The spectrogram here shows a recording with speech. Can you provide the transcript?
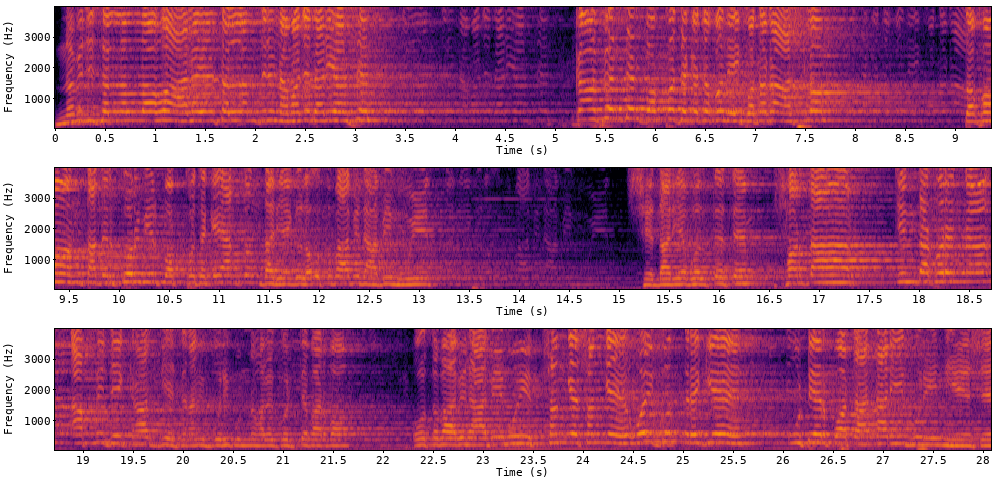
নবীজি সাল্লাল্লাহু আলাইহি সাল্লাম তিনি নামাজে দাঁড়িয়ে আছেন। কাফেরদের পক্ষ থেকে যখন এই কথাটা আসলো, তখন তাদের কর্মীর পক্ষ থেকে একজন দাঁড়িয়ে গেল, উতবা বিন আবি মুহিত সে দাঁড়িয়ে বলতেছে, সর্দার, চিন্তা করেন না, আপনি যে কাজ দিয়েছেন আমি পরিপূর্ণভাবে করতে পারব। উতবা বিন আবি মুহিত সঙ্গে সঙ্গে ওই গোত্রে গিয়ে উটের পচা নারী বুড়ি নিয়ে এসে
